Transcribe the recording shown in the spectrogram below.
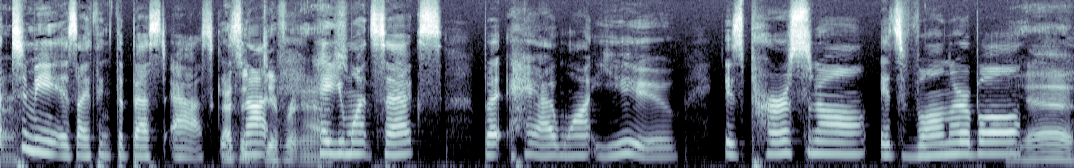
that to me is i think the best ask. That's it's a not different hey you want sex? But hey i want you is personal it's vulnerable Yeah,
